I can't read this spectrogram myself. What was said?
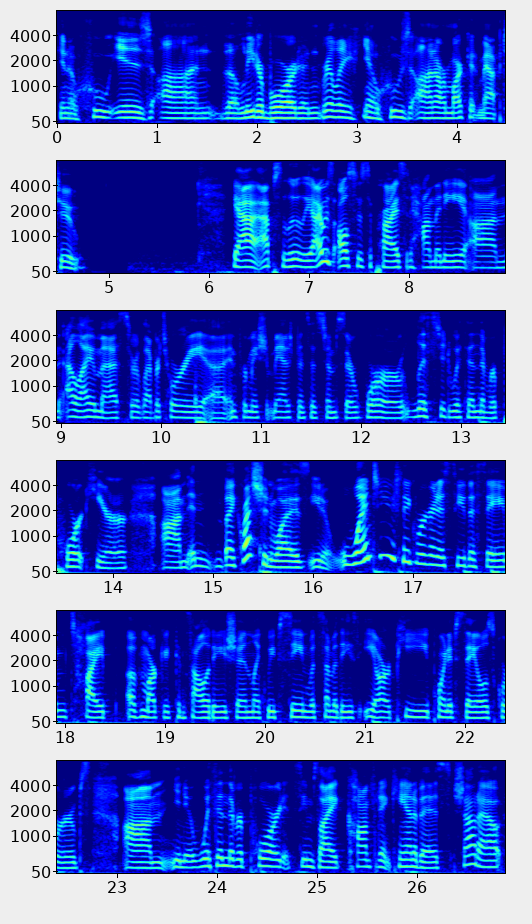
you know, who is on the leaderboard and really, you know, who's on our market map too. Yeah, absolutely. I was also surprised at how many um, LIMS or laboratory uh, information management systems there were listed within the report here. Um, and my question was, you know, when do you think we're going to see the same type of market consolidation like we've seen with some of these ERP point of sales groups? Um, you know, within the report, it seems like Confident Cannabis, shout out,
